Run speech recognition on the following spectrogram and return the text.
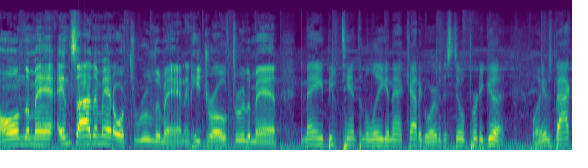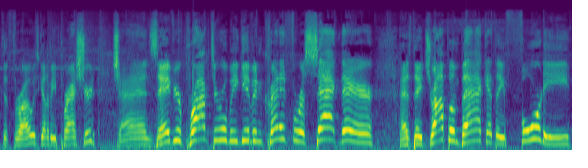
on the man, inside the man, or through the man, and he drove through the man. May be 10th in the league in that category, but it's still pretty good. Williams back to throw. He's going to be pressured. And Xavier Proctor will be given credit for a sack there as they drop him back at the 40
